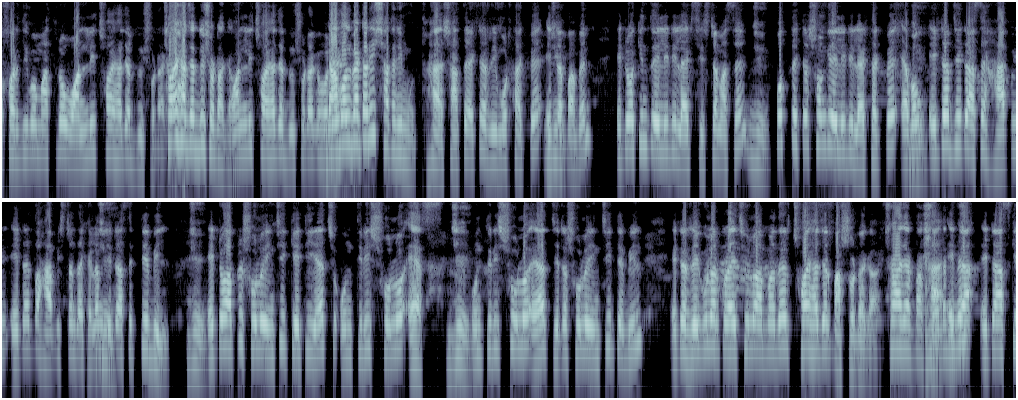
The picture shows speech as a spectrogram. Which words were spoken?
অফার দিব মাত্র ওয়ানলি ছয় হাজার দুইশো টাকা। ছয় হাজার দুইশো টাকা। ওয়ানলি ছয় হাজার দুইশো টাকা ডাবল ব্যাটারির সাথে রিমোট হ্যাঁ সাথে একটা রিমোট থাকবে এটা পাবেন। এটাও কিন্তু এলইডি লাইট সিস্টেম আছে। প্রত্যেকটার সঙ্গে এলইডি লাইট থাকবে এবং এটার যেটা আছে হাফ এটা তো হাফ স্ট্যান্ড দেখালাম যেটা আছে টেবিল এটাও আপনি ষোলো ইঞ্চি কেটিএচ উনত্রিশ ষোলো এস জি। উনত্রিশ ষোলো এস যেটা ষোলো ইঞ্চি টেবিল এটা রেগুলার প্রাইস ছিল আমাদের ছয় হাজার পাঁচশো টাকা। ছয় হাজার পাঁচশো হ্যাঁ এটা এটা আজকে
